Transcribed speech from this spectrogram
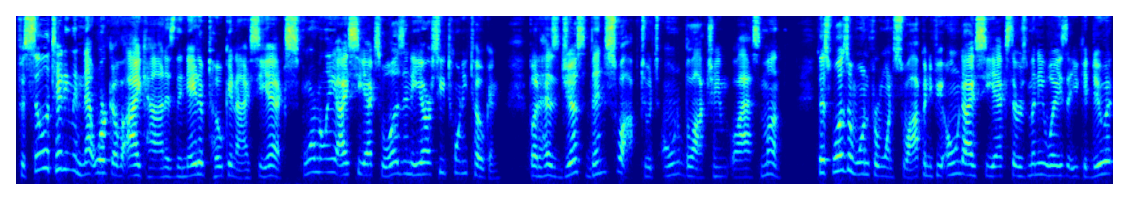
Facilitating the network of ICON is the native token ICX. Formerly, ICX was an ERC20 token, but has just been swapped to its own blockchain last month. This was a one-for-one swap, and if you owned ICX, there was many ways that you could do it,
